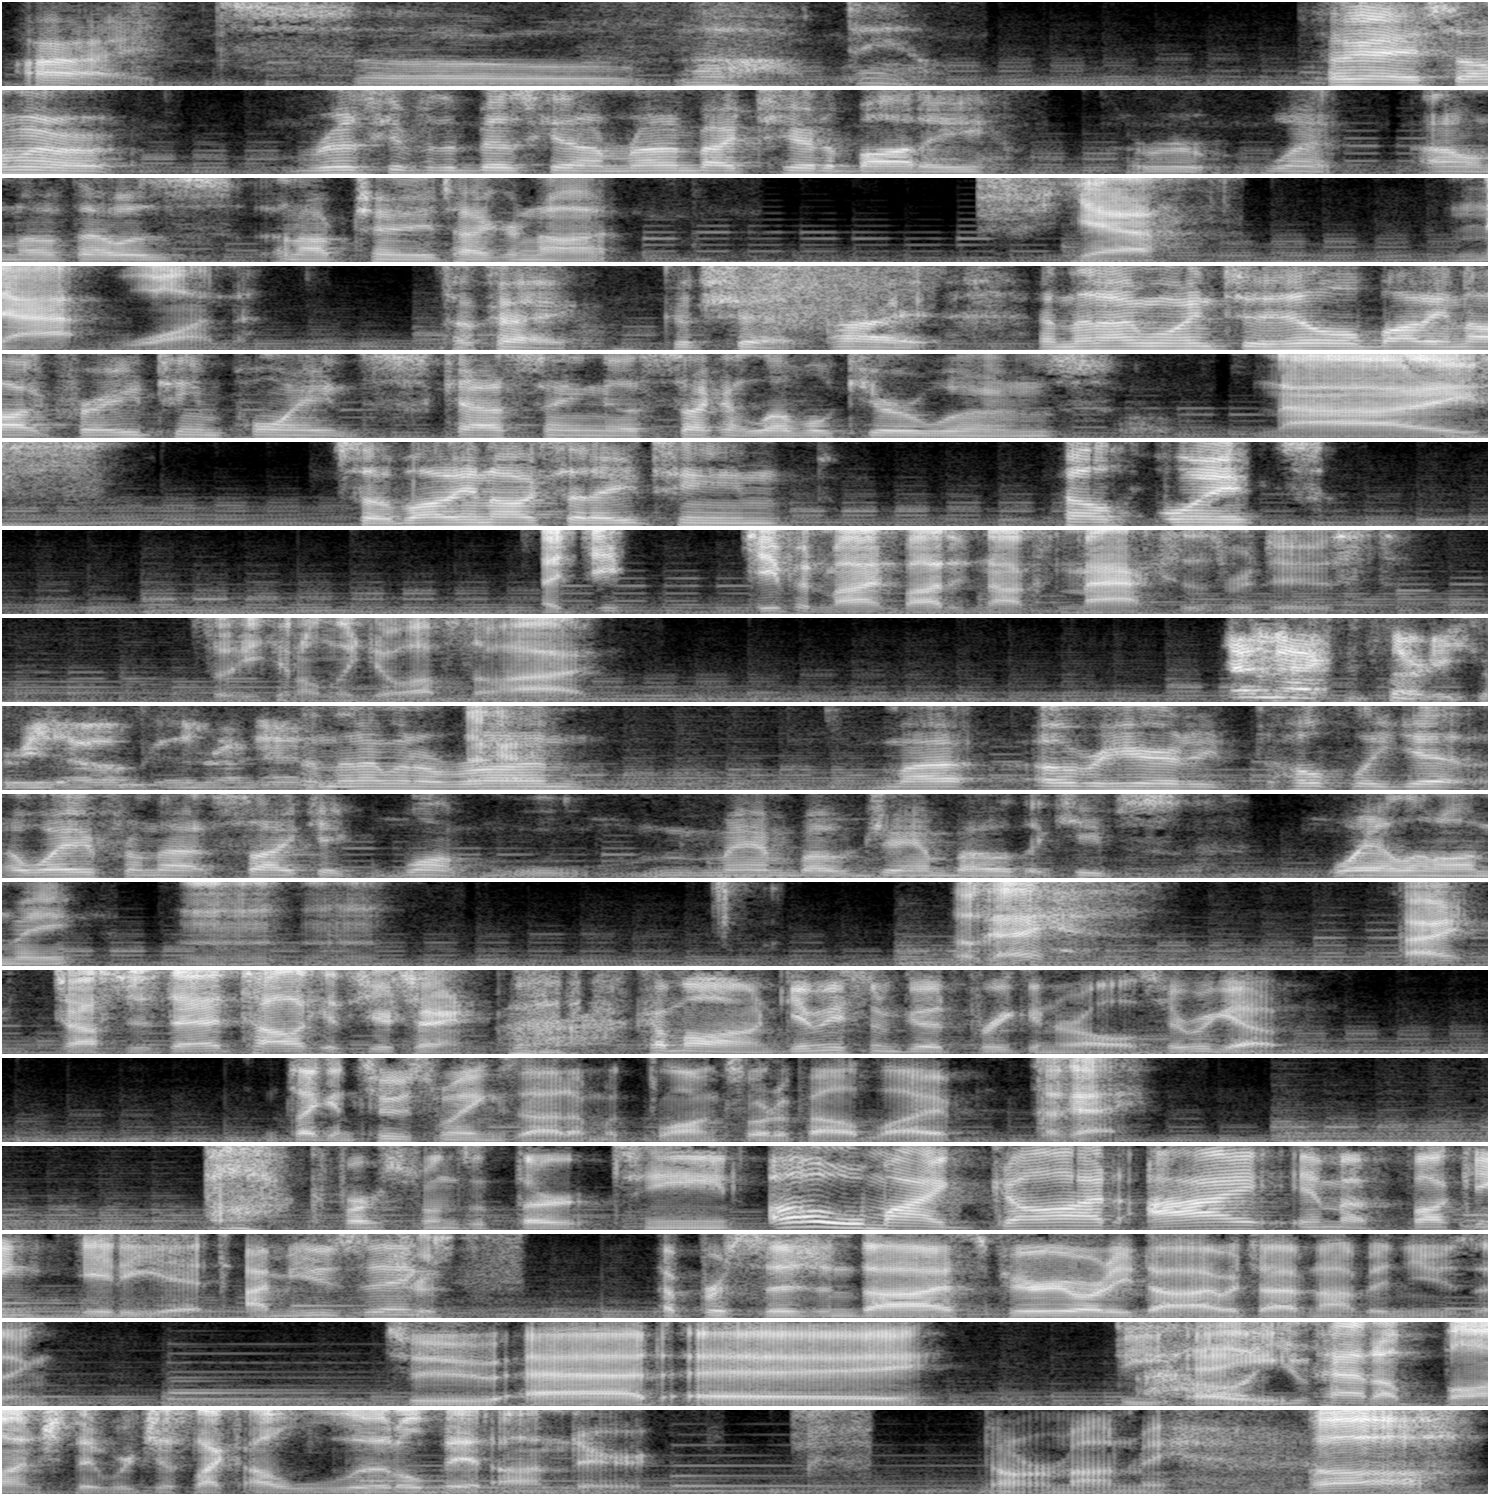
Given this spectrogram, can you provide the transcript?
All right. So no, damn. Okay, so I'm gonna risk it for the biscuit. I'm running back to here to body. Went. I don't know if that was an opportunity attack or not. Yeah. Nat 1. Okay, good shit. All right, and then I'm going to heal body knock for 18 points, casting a second level cure wounds. Nice. So body knocks at 18 health points. Uh, keep, keep in mind, Body Knock's max is reduced. So he can only go up so high. That max is 33, though. I'm good right now. And then I'm gonna run my over here to hopefully get away from that psychic lump mambo jambo that keeps wailing on me. Mm-hmm, mm-hmm. Okay. Alright, Josh is dead. Talik, it's your turn. Come on, give me some good freaking rolls. Here we go. I'm taking two swings at him with longsword of Pallid Light. Okay. Fuck, first one's a 13. Oh my god, I am a fucking idiot. I'm using Tris- a precision die, superiority die, which I have not been using, to add a D8. Oh, you've had a bunch that were just like a little bit under. Don't remind me. Oh.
